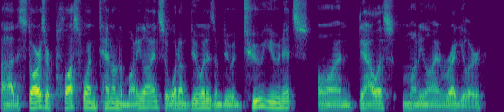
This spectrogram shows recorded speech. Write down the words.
Uh, the stars are plus 110 on the money line. So what I'm doing is I'm doing two units on Dallas money line regular.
